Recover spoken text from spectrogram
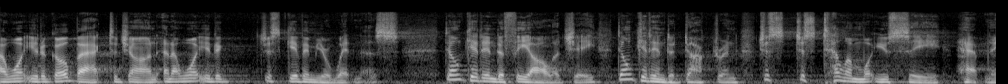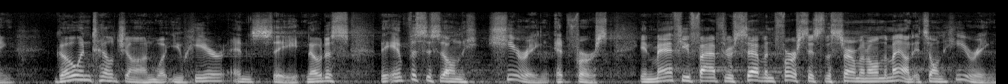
I want you to go back to John and I want you to just give him your witness. Don't get into theology. Don't get into doctrine. Just, just tell him what you see happening. Go and tell John what you hear and see. Notice the emphasis on hearing at first. In Matthew 5 through 7, first it's the Sermon on the Mount, it's on hearing.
